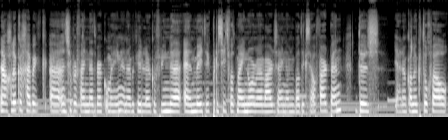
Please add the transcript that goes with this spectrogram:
Nou, gelukkig heb ik uh, een super fijn netwerk om me heen en heb ik hele leuke vrienden en weet ik precies wat mijn normen en waarden zijn en wat ik zelf waard ben. Dus ja, dan kan ik toch wel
